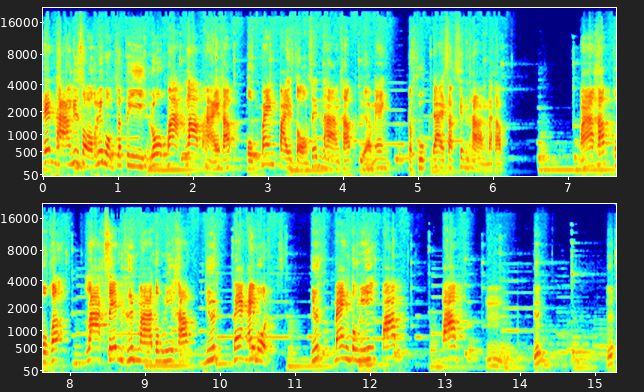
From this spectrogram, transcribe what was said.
เส้นทางที่สองที่ผมจะตีโลภมากลาบหายครับ ผมแม่งไปสองเส้นทางครับเผื่อแม่ง จะฟุกได้สักเส้นทางนะครับ มาครับผมก็ลากเส้นขึ้นมาตรงนี้ครับ ยึดแม่งให้หมด ยึดแม่งตรงนี้ปั๊บปั๊บอืมยึดยึด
